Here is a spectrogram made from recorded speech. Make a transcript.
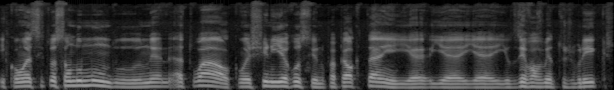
E com a situação do mundo né, atual, com a China e a Rússia no papel que têm e, a, e, a, e o desenvolvimento dos BRICS,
